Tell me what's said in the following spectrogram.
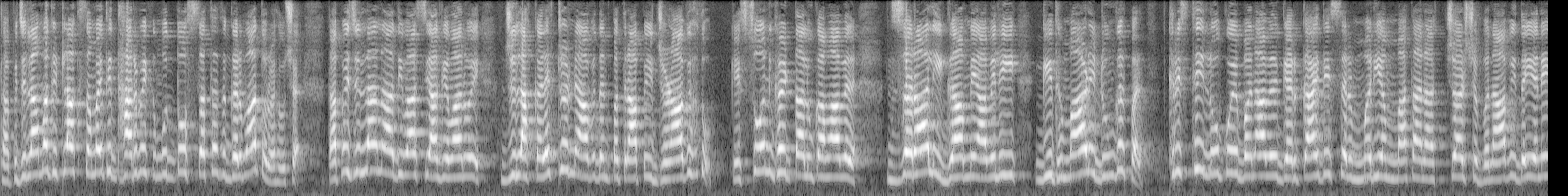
તાપી જિલ્લામાં કેટલાક સમયથી ધાર્મિક મુદ્દો સતત ગરમાતો રહ્યો છે. તાપી જિલ્લાના આદિવાસી આગેવાનોએ જિલ્લા કલેક્ટરને આવેદનપત્ર આપી જણાવ્યું હતું કે સોનગઢ તાલુકામાં આવેલ ઝરાલી ગામે આવેલી ગીધમાળી ડુંગર પર ખ્રિસ્તી લોકોએ બનાવેલ ગેરકાયદેસર મરિયમ માતાના ચર્ચ બનાવી દઈ અને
